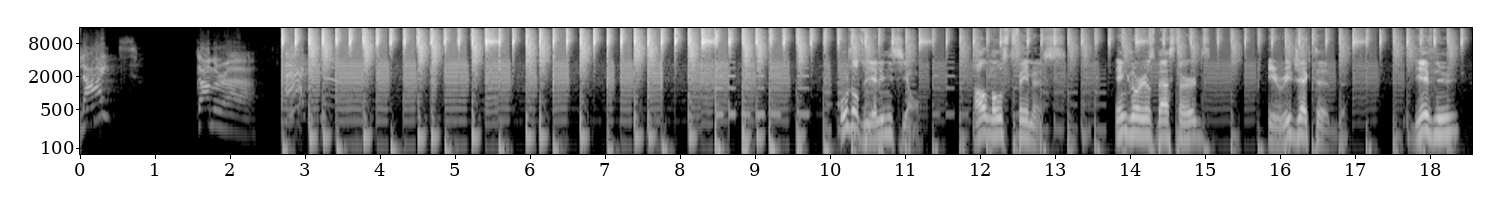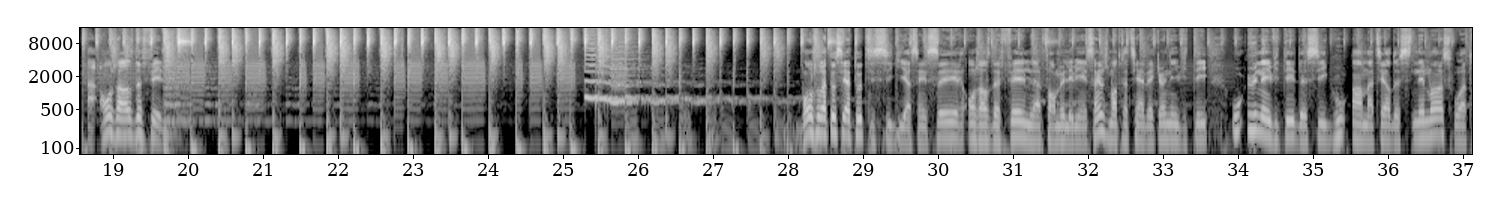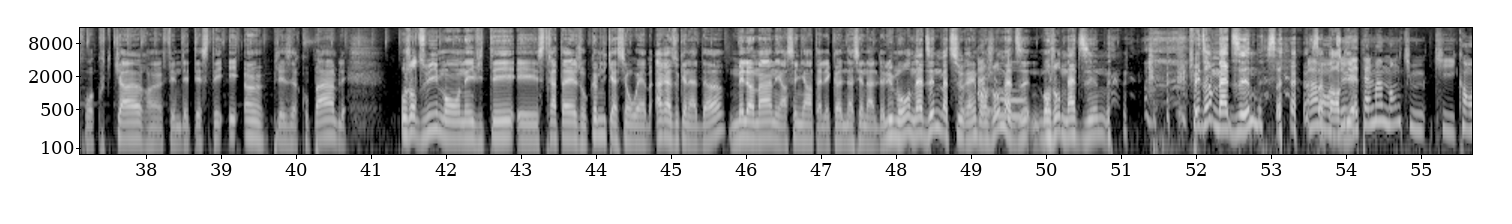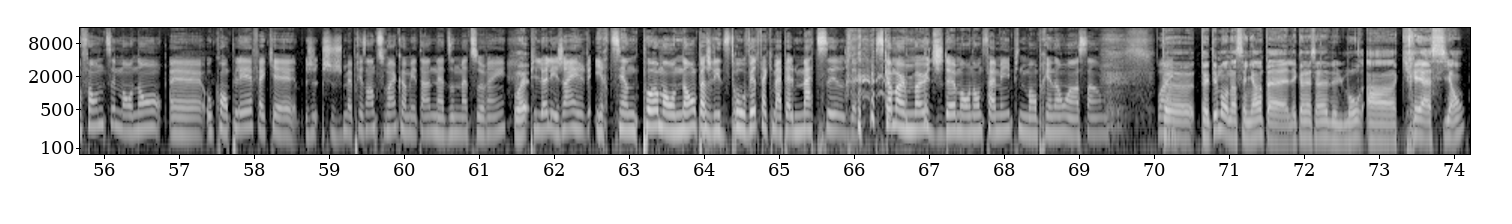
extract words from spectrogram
Lights, camera. Aujourd'hui à l'émission Almost Famous, Inglorious Bastards et Rejected. Bienvenue à On Jase de film. Bonjour à tous et à toutes, ici Guy Saint-Cyr. On jase de film, la formule est bien simple. Je m'entretiens avec un invité ou une invitée de ses goûts en matière de cinéma, soit trois coups de cœur, un film détesté et un plaisir coupable. Aujourd'hui, mon invité est stratège aux communications web à Radio-Canada, mélomane et enseignante à l'École nationale de l'humour, Nadine Mathurin. Bonjour Allô? Nadine. Bonjour Nadine. Je vais dire Madine, ça, Ah ça mon part Dieu, il y bien. a tellement de monde qui, confondent mon nom euh, au complet. Fait que je, je me présente souvent comme étant Nadine Mathurin. Ouais. Puis là, les gens, ils, ils retiennent pas mon nom parce que je l'ai dit trop vite. Fait qu'ils m'appellent Mathilde. C'est comme un merge de mon nom de famille puis de mon prénom ensemble. Ouais. Tu as été mon enseignante à l'École nationale de l'humour en création.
